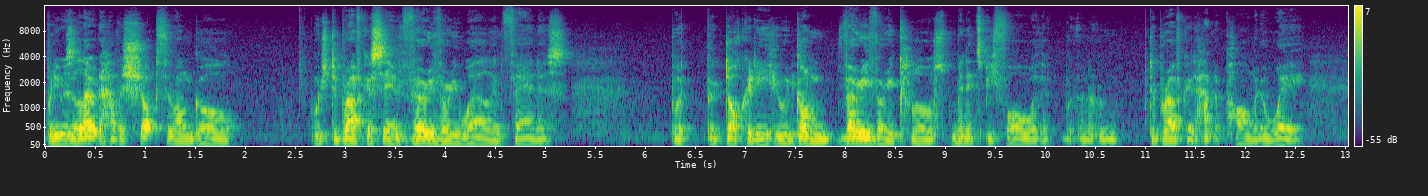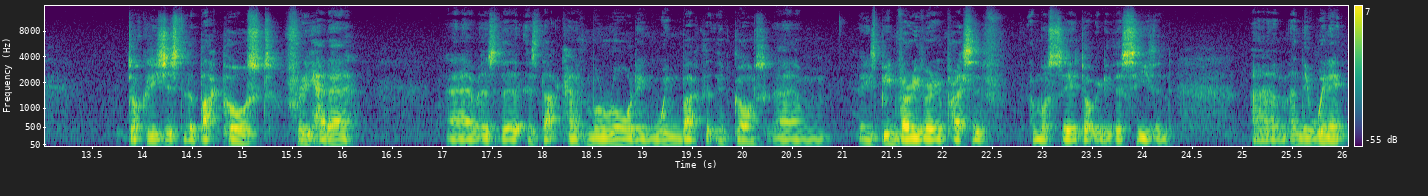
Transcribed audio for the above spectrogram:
But he was allowed to have a shot through on goal, which Dubravka saved very, very well. In fairness, but but Doherty, who had gone very, very close minutes before with, a, Dubravka had had to palm it away. Doherty's just at the back post, free header, um, as the as that kind of marauding wing back that they've got. Um, he's been very very impressive, I must say, Doherty this season, um, and they win it.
